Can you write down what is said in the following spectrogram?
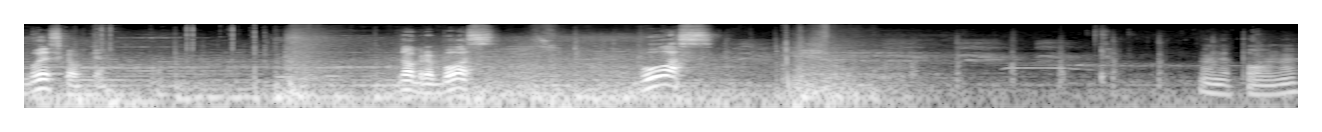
Блискавки. Добре, бос. Бос! У мене повне.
